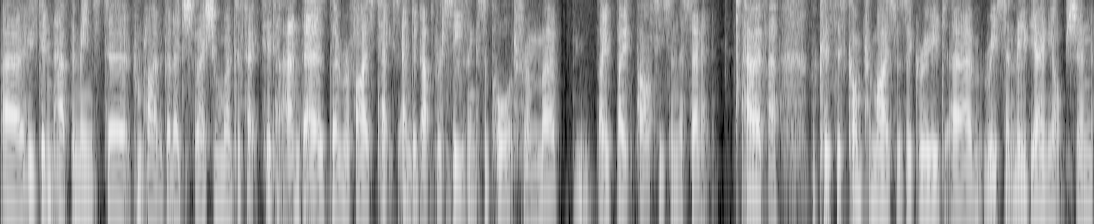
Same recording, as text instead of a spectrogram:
uh, who didn't have the means to comply with the legislation weren't affected. And the, the revised text ended up receiving support from uh, both, both parties in the Senate. However, because this compromise was agreed um, recently, the only option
